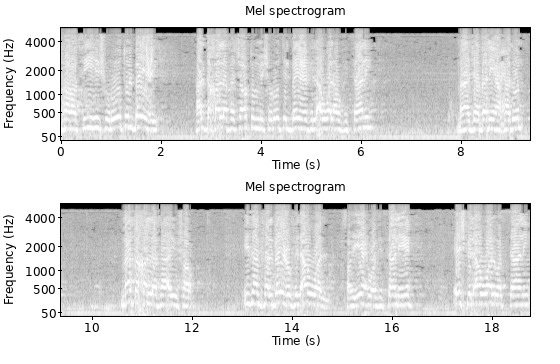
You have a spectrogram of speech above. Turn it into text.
توافرت فيه شروط البيع. هل تخلف شرط من شروط البيع في الأول أو في الثاني؟ ما جابني أحد. ما تخلف أي شرط؟ إذا فالبيع في الأول صحيح وفي الثاني إيش في الأول والثاني؟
